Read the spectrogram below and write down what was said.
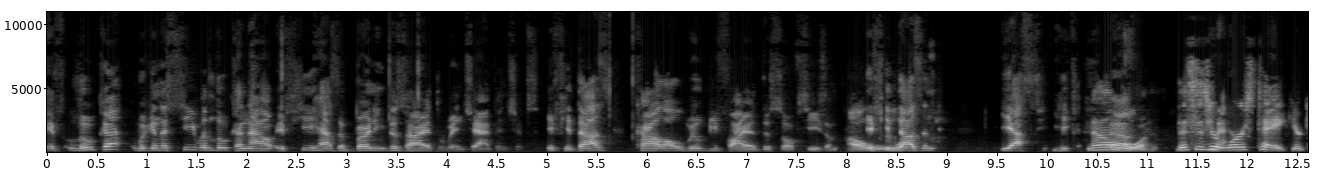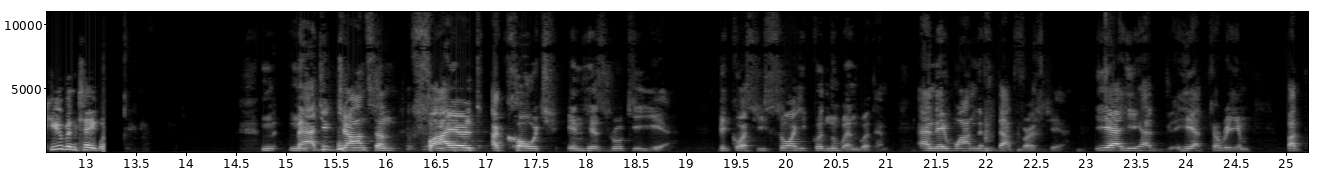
if Luka, we're gonna see with Luka now if he has a burning desire to win championships. If he does, Carlisle will be fired this offseason. Oh, if he doesn't, yes, he, no. Uh, this is your Ma- worst take. Your Cuban take. Magic Johnson fired a coach in his rookie year because he saw he couldn't win with him, and they won that first year. Yeah, he had he had Kareem, but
